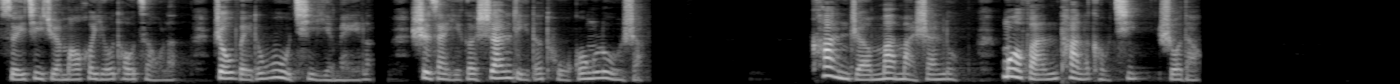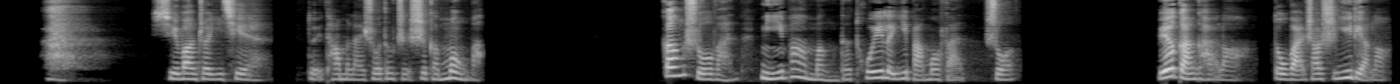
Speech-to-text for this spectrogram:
随即，卷毛和油头走了，周围的雾气也没了，是在一个山里的土公路上。看着漫漫山路，莫凡叹了口气，说道：“唉，希望这一切……”对他们来说都只是个梦吧。刚说完，泥巴猛地推了一把莫凡，说：“别感慨了，都晚上十一点了，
